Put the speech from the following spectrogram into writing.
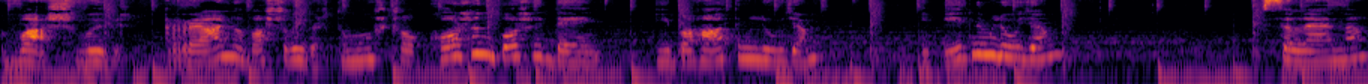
ваш вибір. Реально ваш вибір. Тому що кожен божий день і багатим людям, і бідним людям Вселена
